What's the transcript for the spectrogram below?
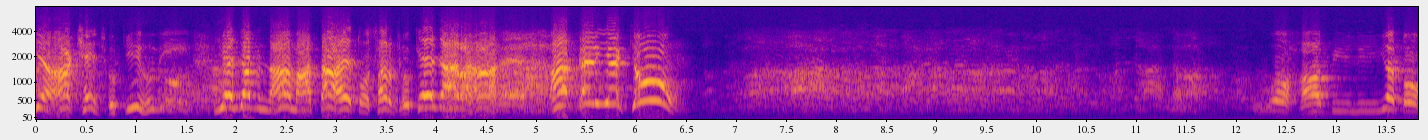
یہ آنکھیں جھکی ہوئی، یہ جب نام آتا ہے تو سر جھکے جا رہا ہے۔ آخر یہ کیوں؟ وہ حابیلیت و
